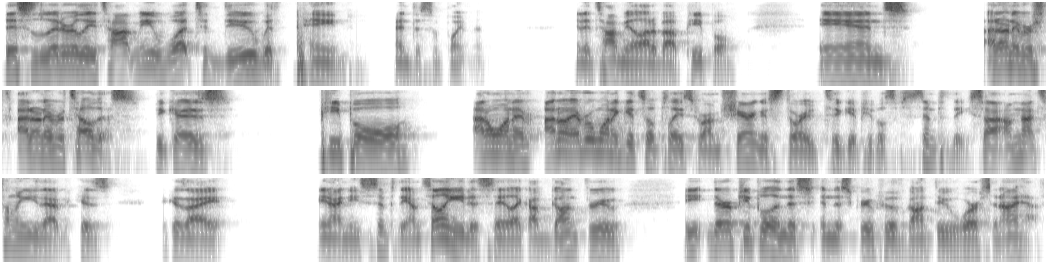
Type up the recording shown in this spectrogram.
this literally taught me what to do with pain and disappointment. And it taught me a lot about people. And I don't ever I don't ever tell this because people I don't want to I don't ever want to get to a place where I'm sharing a story to get people's sympathy. So I'm not telling you that because because I you know I need sympathy. I'm telling you to say like I've gone through there are people in this in this group who have gone through worse than I have.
